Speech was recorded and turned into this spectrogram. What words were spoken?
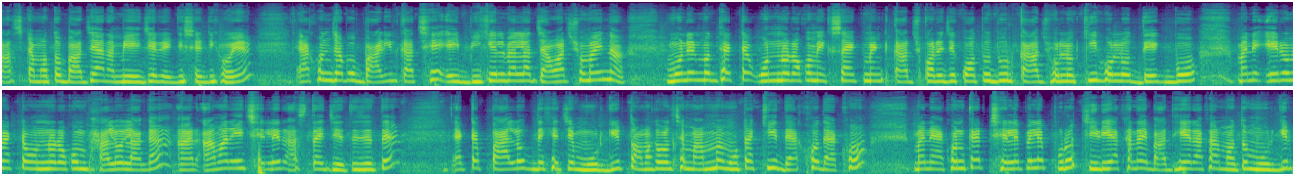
পাঁচটা মতো বাজে আর আমি এই যে রেডি সেডি হয়ে এখন যাব বাড়ির কাছে। এই বিকেলবেলা যাওয়ার সময় না মনের মধ্যে একটা অন্যরকম এক্সাইটমেন্ট কাজ করে যে কত দূর কাজ হলো, কি হলো দেখব। মানে এরম একটা অন্যরকম ভালো লাগা। আর আমার এই ছেলে রাস্তায় যেতে যেতে একটা পালক দেখেছে মুরগির, তো আমাকে বলছে, মাম্মা ওটা কি দেখো দেখো। মানে এখনকার ছেলে পেলে পুরো চিড়িয়াখানায় বাঁধিয়ে রাখার মতো মুরগির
